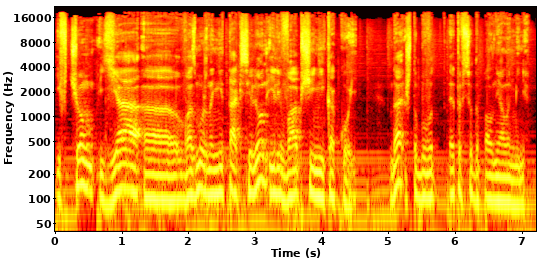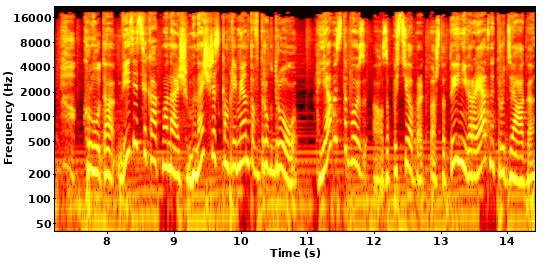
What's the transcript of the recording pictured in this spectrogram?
и в чем я, э, возможно, не так силен или вообще никакой. да, чтобы вот это все дополняло меня. Круто. Видите, как мы начали? Мы начали с комплиментов друг другу. Я бы с тобой а, запустила проект, потому что ты невероятный трудяга.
